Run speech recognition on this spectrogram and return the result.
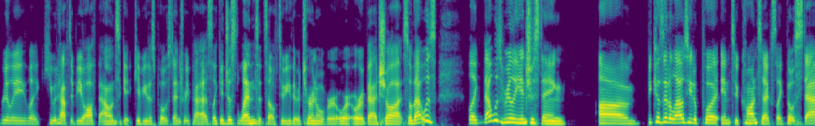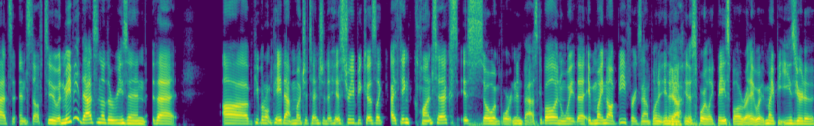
really like he would have to be off balance to get give you this post entry pass. Like it just lends itself to either a turnover or or a bad shot. So that was like that was really interesting. Um, because it allows you to put into context like those stats and stuff too. And maybe that's another reason that uh people don't pay that much attention to history because like I think context is so important in basketball in a way that it might not be, for example, in, in, Yeah. a, in a sport like baseball, right? Where it might be easier to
